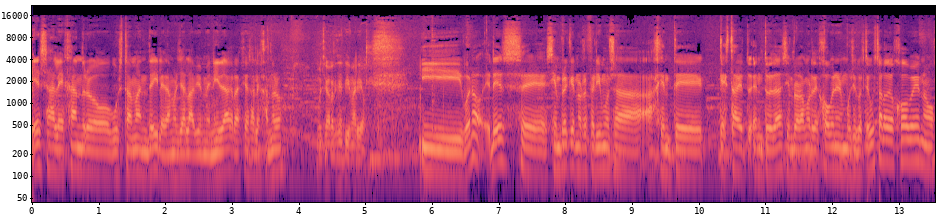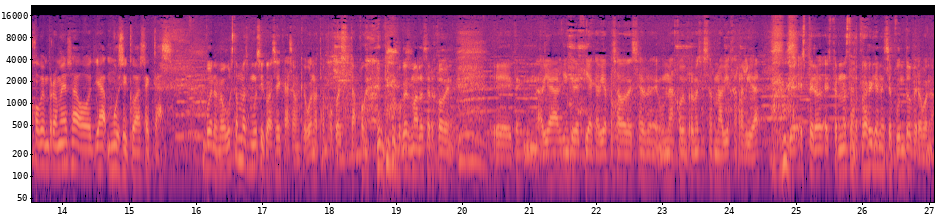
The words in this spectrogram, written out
Es Alejandro Bustamante y le damos ya la bienvenida. Gracias Alejandro. Muchas gracias a ti, Mario. Y bueno, eres eh, siempre que nos referimos a, a gente que está tu- en tu edad, siempre hablamos de jóvenes músicos. ¿Te gusta lo de joven o joven promesa o ya músico a secas? Bueno, me gusta más músico a secas, aunque bueno, tampoco es, tampoco, tampoco es malo ser joven. Eh, había alguien que decía que había pasado de ser una joven promesa a ser una vieja realidad. Yo espero, espero no estar todavía en ese punto, pero bueno,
